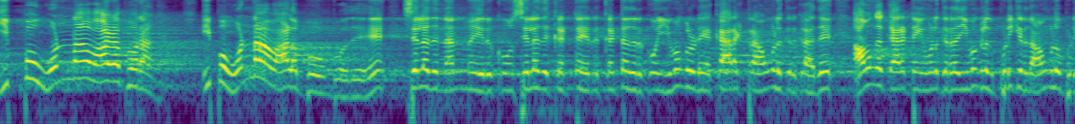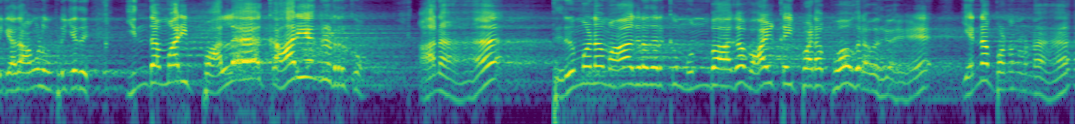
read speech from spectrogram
இப்போ ஒன்றா வாழ போகிறாங்க இப்போ ஒன்றா வாழ போகும்போது சிலது நன்மை இருக்கும் சிலது கெட்ட இரு- கெட்டது இருக்கும். இவங்களுடைய கேரக்டர் அவங்களுக்கு இருக்காது. அவங்க கேரக்டர் இவங்களுக்கு இருக்காது. இவங்களுக்கு பிடிக்கிறது அவங்களுக்கு பிடிக்காது அவங்களுக்கு பிடிக்காது. இந்த மாதிரி பல காரியங்கள் இருக்கும். ஆனால் திருமணம் ஆகிறதற்கு முன்பாக வாழ்க்கைப்பட போகிறவர்கள் என்ன பண்ணணும்னா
